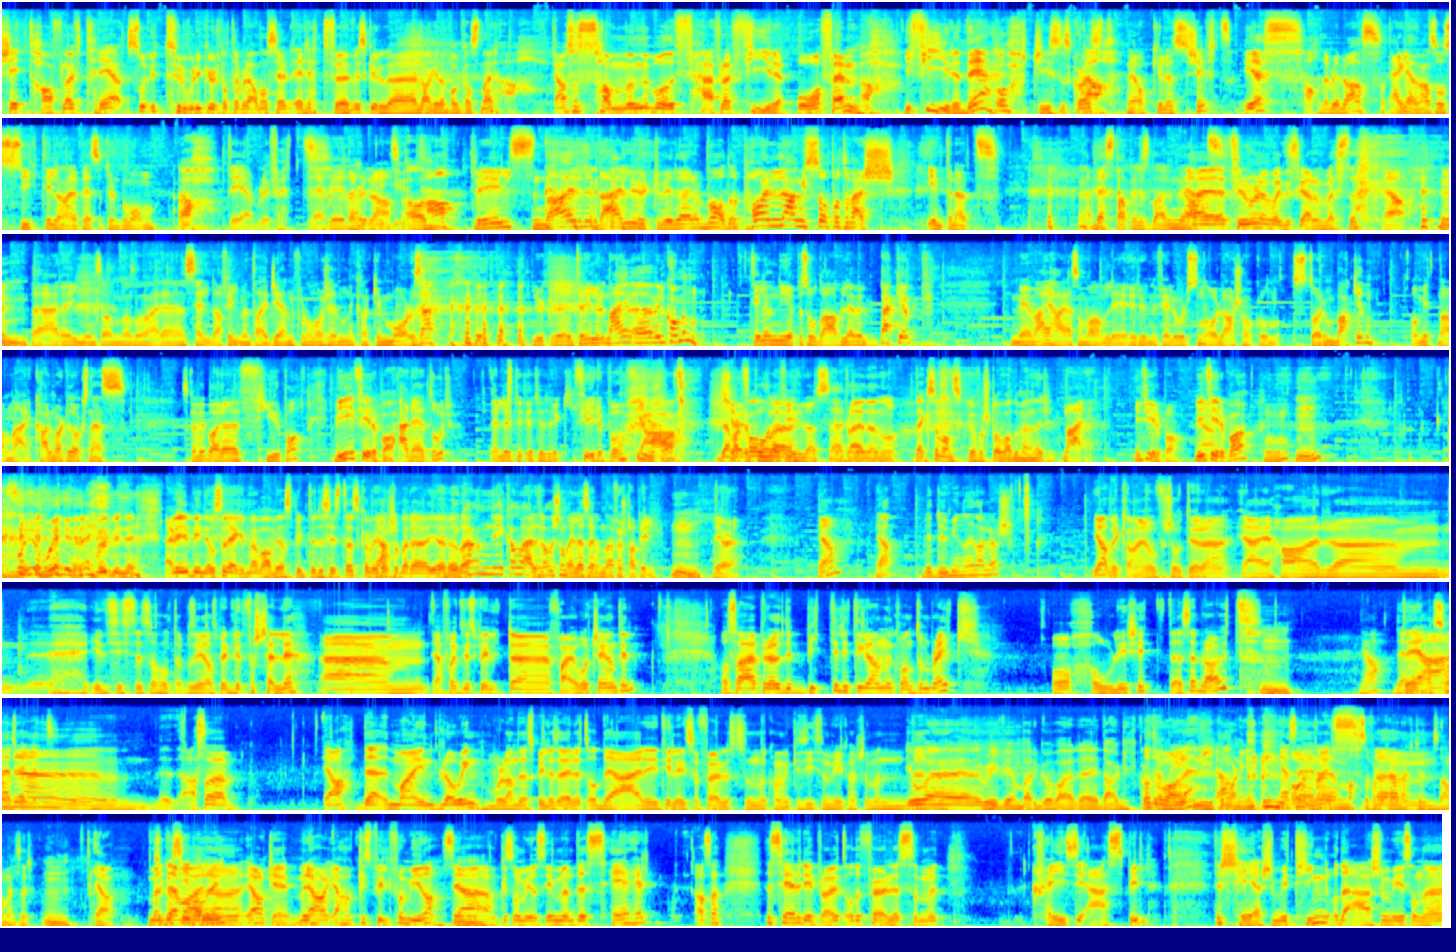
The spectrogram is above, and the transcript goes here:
Shit, Half-Life 3. Så utrolig kult at det ble annonsert rett før vi skulle lage den podkasten her. Ja, altså Sammen med både Half-Life 4 og 5 ja. i 4D. Åh, Jesus Christ Ja, med Oculus Shift. Yes. Ja, Det blir bra. ass Jeg gleder meg så sykt til den der presseturen på månen. Ja, Det blir fett. Det blir, det blir bra. Altså April snarr, der lurte vi dere både på langs og på tvers. Internett. Det er beste aprilsnaren vi Ja, har jeg tror det faktisk er den beste. Ja. Det er ingen sånn altså, Den der Zelda-filmen til IGN for noen år siden kan ikke måle seg. Lurte vi dere til Nei, eh, velkommen til en ny episode av Level Backup. Med meg har jeg som vanlig Rune Fjell Olsen og Lars Håkon Stormbakken. Og mitt navn er Karl Martin Oksnes. Skal vi bare fyre på? Vi fyrer på. Er det et ord? Eller et uttrykk? Fyre på. Ja, det er Kjøre på eller eh, fyre løs? Det. Det er ikke så vanskelig å forstå hva du mener. Nei, vi fyrer på. Vi fyrer på. Hvor, hvor begynner vi? Hvor begynner vi? Nei, Vi begynner jo som regel med hva vi har spilt i det siste. Skal vi Ja. kanskje bare gjøre vi det? kan, vi kan være tradisjonelle selv om det er 1. april. Mm. Vi gjør det. Ja. Ja, Vil du begynne i dag, Lars? ja, det kan jeg jo for så vidt gjøre. Jeg har um, I det siste så holdt jeg på å si Jeg har spilt litt forskjellig. Um, jeg har faktisk spilt uh, Firewatch en gang til. Og så har jeg prøvd bitte lite grann Quantum Break. Og holy shit, det ser bra ut. Mm. Ja, det, Det har jeg også er spilt litt. eh, Altså Ja, det er mind-blowing hvordan det spillet ser ut. Og det er i tillegg så føles det Nå kan vi ikke si så mye, kanskje, men Jo, det, eh, review-embargo var eh, i dag klokka ni, ni på Ja. morgenen. Jeg ser oh, nice. masse folk har lagt ut Um, anmeldelser. Mm. Ja. Men det si var, eh, Ja, okay. Men jeg har, jeg har ikke spilt for mye, da så jeg, Mm. har ikke så mye å si. Men det ser helt Altså, det ser dritbra ut, og det føles som et crazy ass-spill. Det skjer så mye ting, og det er så mye sånne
